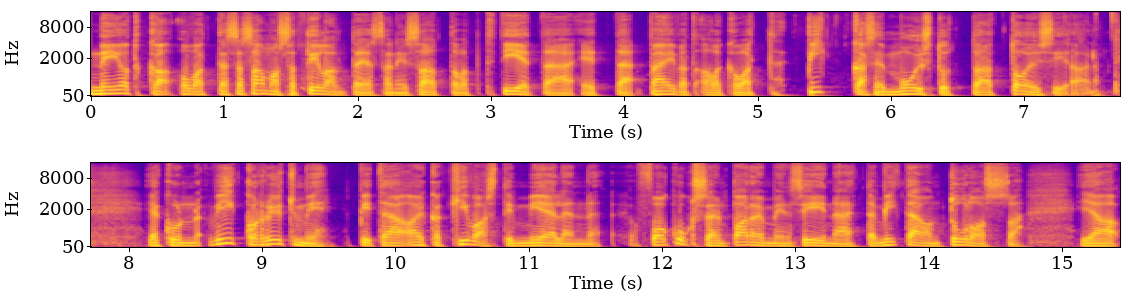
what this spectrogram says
ne, jotka ovat tässä samassa tilanteessa, niin saattavat tietää, että päivät alkavat pikkasen muistuttaa toisiaan. Ja kun viikkorytmi pitää aika kivasti mielen fokuksen paremmin siinä, että mitä on tulossa. Ja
